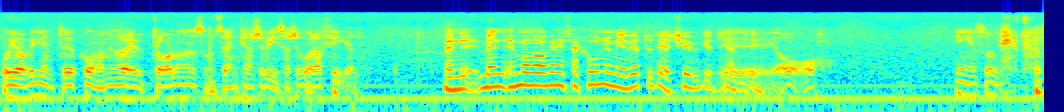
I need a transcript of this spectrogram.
Och jag vill inte komma med några uttalanden som sen kanske visar sig vara fel. Men, men hur många organisationer med? Vet du det? 20, 30? Eh, ja. Ingen som vet.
